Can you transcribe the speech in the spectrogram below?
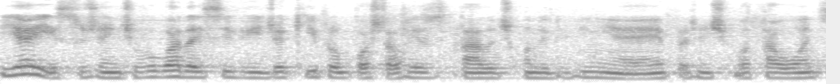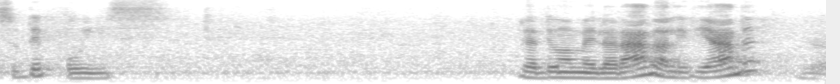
E é isso, gente. Eu vou guardar esse vídeo aqui pra eu postar o resultado de quando ele vier, pra gente botar o antes e o depois. Já deu uma melhorada, aliviada? Já.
